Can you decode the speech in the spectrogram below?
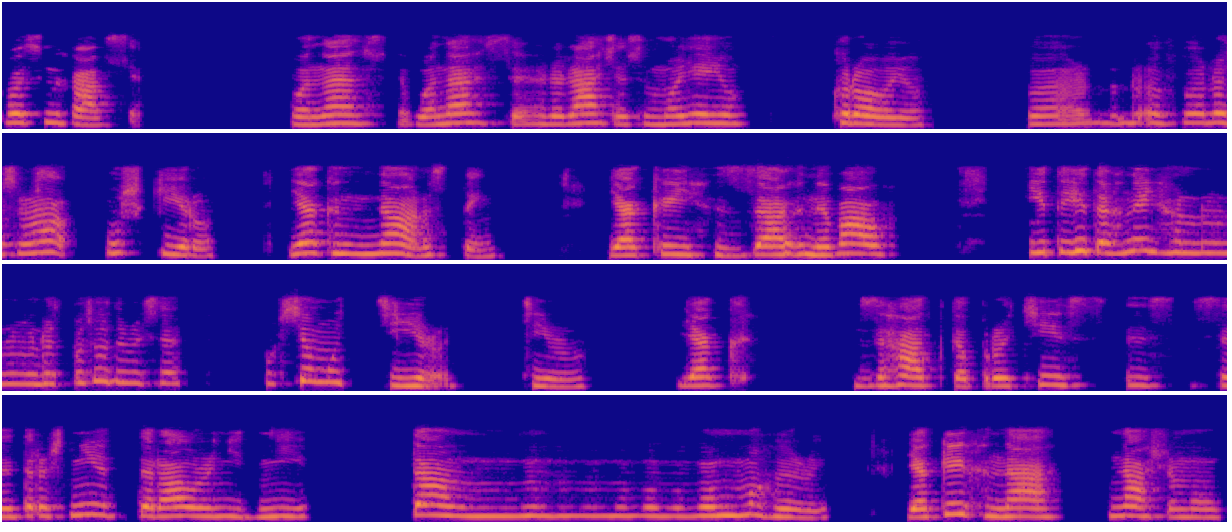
посміхався. Вона вона злилася з моєю кров'ю, росла у шкіру, як наростень, який загнивав, і та гниль розпосудився у всьому тілу, тілу, як згадка про ті страшні травлені дні та могили, яких на нашому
